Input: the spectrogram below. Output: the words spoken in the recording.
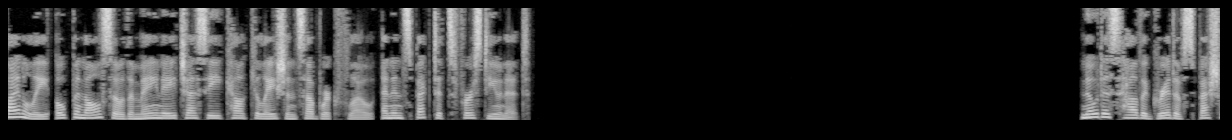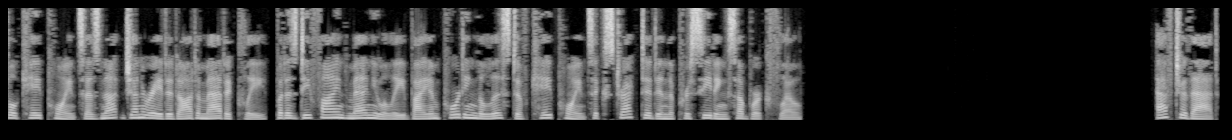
Finally, open also the main HSE calculation subworkflow, and inspect its first unit. Notice how the grid of special k-points is not generated automatically, but is defined manually by importing the list of k-points extracted in the preceding subworkflow. After that,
